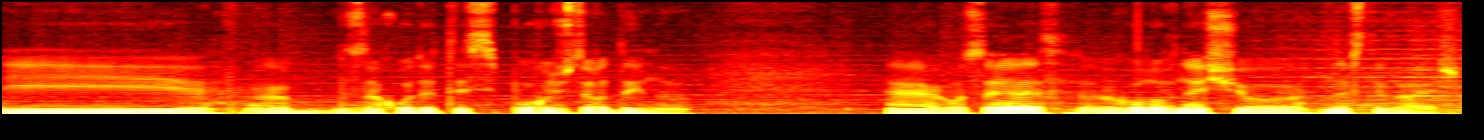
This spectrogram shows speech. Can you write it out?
і е, знаходитись поруч з родиною. Е, Оце головне, що не встигаєш.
